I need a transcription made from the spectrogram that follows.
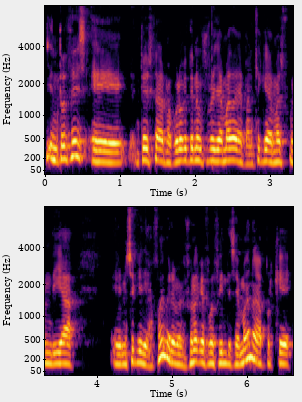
entonces, eh, entonces, claro, me acuerdo que tenemos una llamada, me parece que además fue un día, eh, no sé qué día fue, pero me suena que fue fin de semana, porque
